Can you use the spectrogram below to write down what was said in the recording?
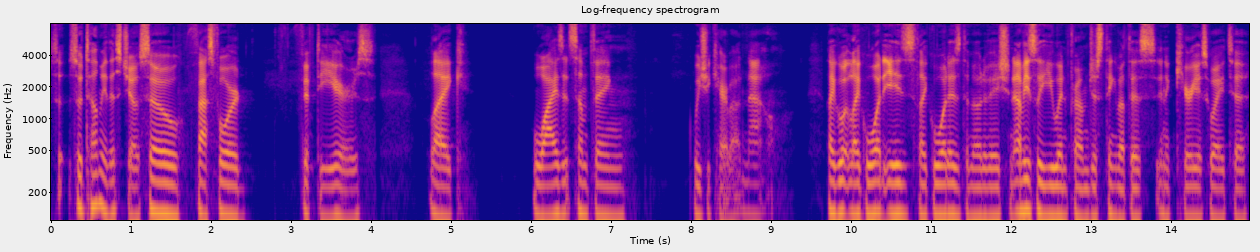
So, so tell me this, Joe. So fast forward 50 years, like, why is it something we should care about now? Like what, like what is, like, what is the motivation? Obviously you went from just thinking about this in a curious way to,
